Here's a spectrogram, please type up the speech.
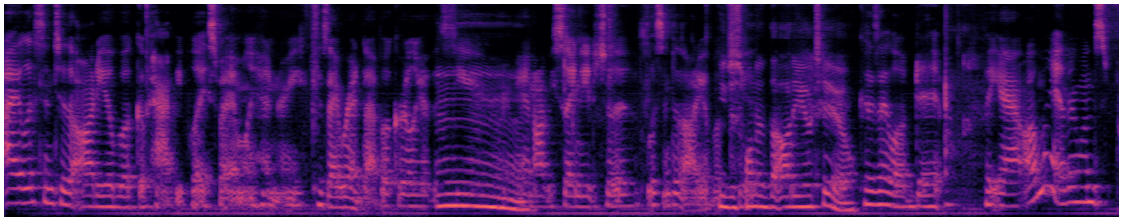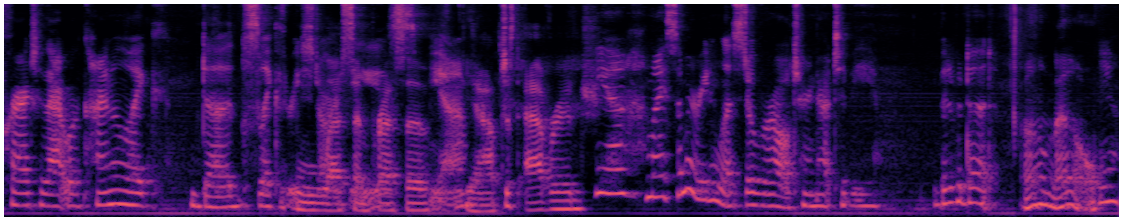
I listened to the audiobook of Happy Place by Emily Henry because I read that book earlier this year Mm. and obviously I needed to listen to the audiobook. You just wanted the audio too. because I loved it. But yeah, all my other ones prior to that were kind of like duds, like three stars. Less impressive. Yeah. Yeah. Just average. Yeah, my summer reading list overall turned out to be a bit of a dud. Oh no. Yeah.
